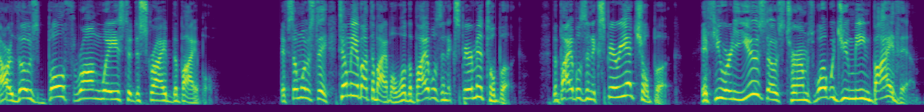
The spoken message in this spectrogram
are those both wrong ways to describe the Bible? If someone was to tell me about the Bible, well, the Bible's an experimental book. The Bible's an experiential book. If you were to use those terms, what would you mean by them?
